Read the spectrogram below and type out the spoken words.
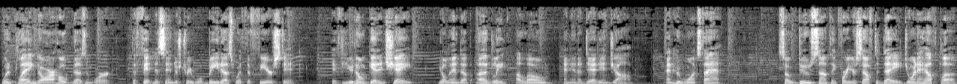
When playing to our hope doesn't work, the fitness industry will beat us with the fear stick. If you don't get in shape, you'll end up ugly, alone, and in a dead end job. And who wants that? So do something for yourself today. Join a health club.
